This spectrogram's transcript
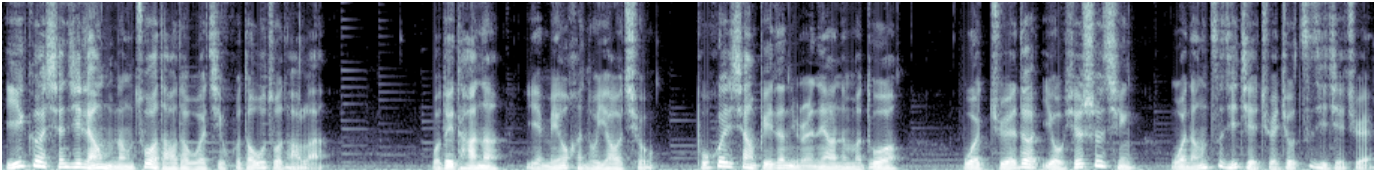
一个贤妻良母能做到的，我几乎都做到了。我对他呢也没有很多要求，不会像别的女人那样那么多。我觉得有些事情我能自己解决就自己解决，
